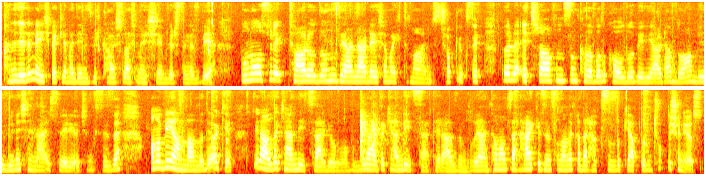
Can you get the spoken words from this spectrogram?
hani dedim ya hiç beklemediğiniz bir karşılaşma yaşayabilirsiniz diye. Bunu o sürekli çağrıldığınız yerlerde yaşama ihtimaliniz çok yüksek. Böyle etrafınızın kalabalık olduğu bir yerden doğan bir güneş enerjisi veriyor çünkü size. Ama bir yandan da diyor ki biraz da kendi içsel yolunu bul. Biraz da kendi içsel terazini bul. Yani tamam sen herkesin sana ne kadar haksızlık yaptığını çok düşünüyorsun.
